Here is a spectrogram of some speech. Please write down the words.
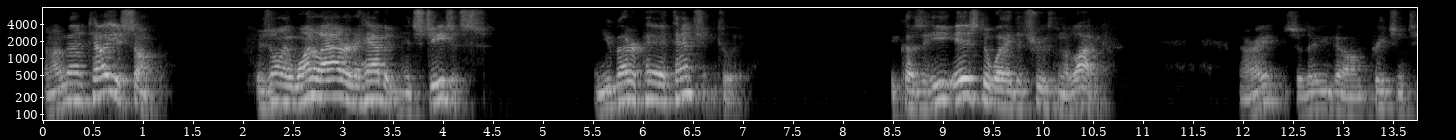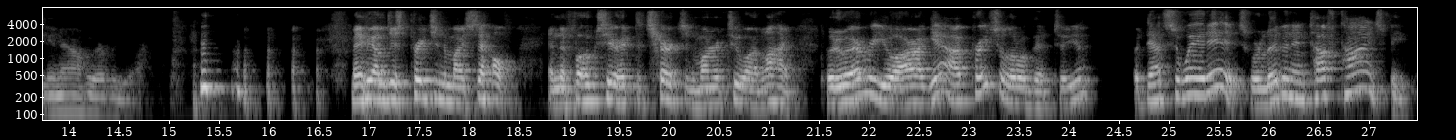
And I'm going to tell you something. There's only one ladder to heaven, it's Jesus. And you better pay attention to it because he is the way, the truth, and the life. All right. So there you go. I'm preaching to you now, whoever you are. Maybe I'm just preaching to myself and the folks here at the church and one or two online. But whoever you are, yeah, I preach a little bit to you. But that's the way it is. We're living in tough times, people.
